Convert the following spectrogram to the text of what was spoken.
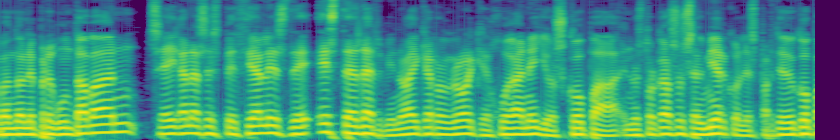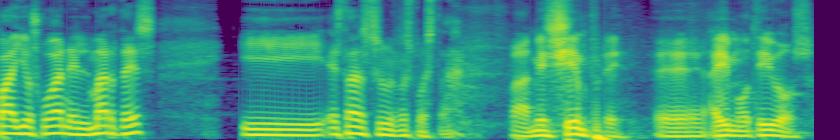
cuando le preguntaban si hay ganas especiales de este derby, ¿no? Hay que recordar que juegan ellos Copa, en nuestro caso es el miércoles, partido de Copa, ellos juegan el martes y esta es su respuesta. Para mí siempre eh, hay motivos,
